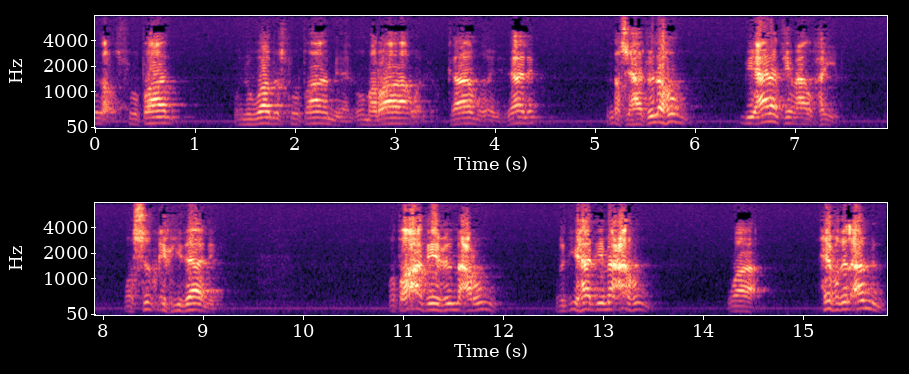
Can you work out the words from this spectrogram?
السلطان ونواب السلطان من الأمراء والحكام وغير ذلك النصيحة لهم بإعانتهم على الخير والصدق في ذلك وطاعتهم في المعروف والجهاد معهم وحفظ الأمن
